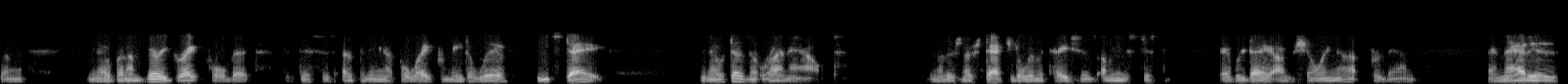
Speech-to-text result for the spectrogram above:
and you know, but I'm very grateful that that this is opening up a way for me to live each day. You know, it doesn't run out. You know, there's no statute of limitations. I mean, it's just every day I'm showing up for them, and that is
